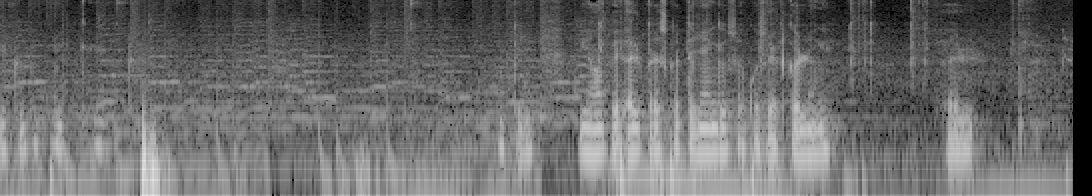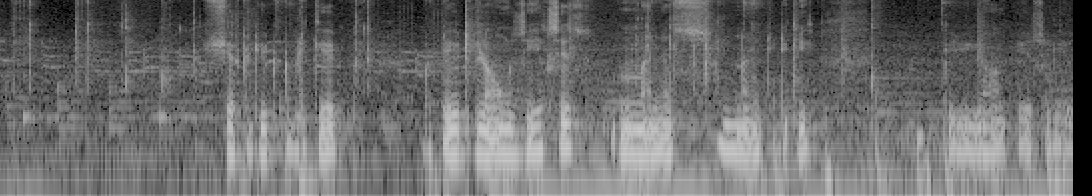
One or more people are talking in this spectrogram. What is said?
एक डुप्लीकेट ओके जी यहाँ पे एल प्रेस करते जाएँगे, उस सबको सेलेक्ट कर लेंगे। L shift D duplicate rotate along G axis minus ninety degree okay जी यहाँ पे इसलिए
